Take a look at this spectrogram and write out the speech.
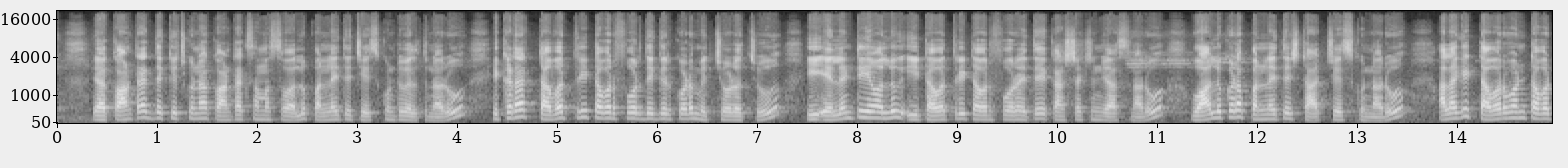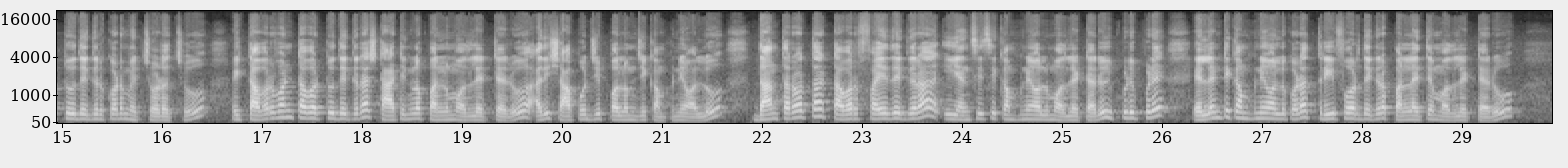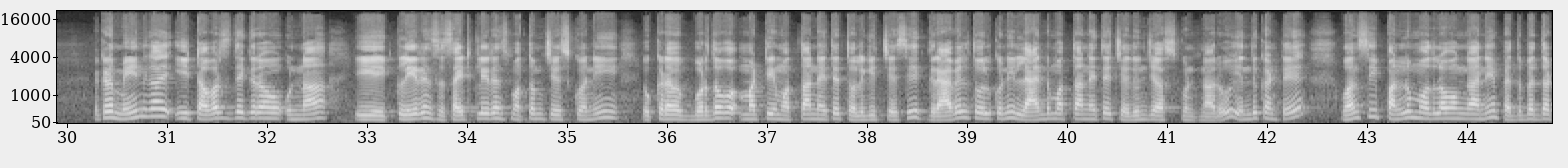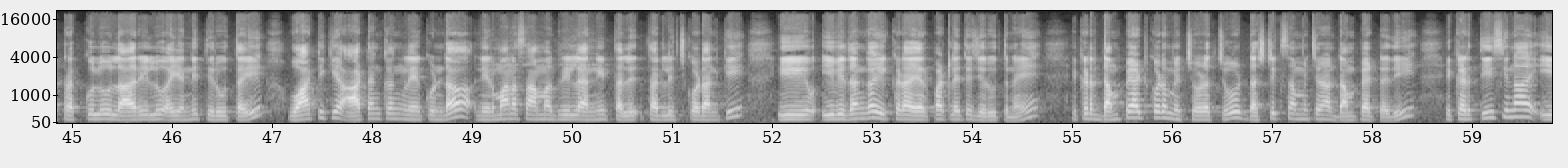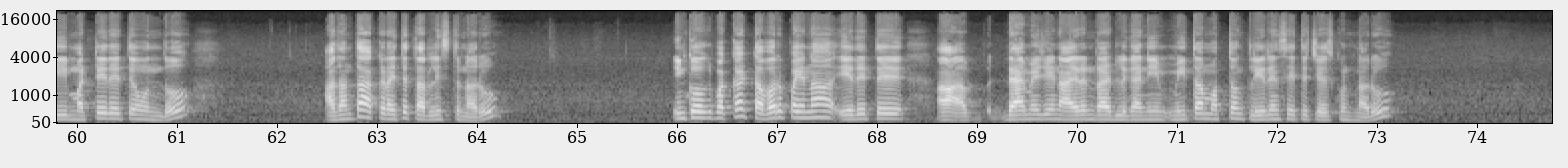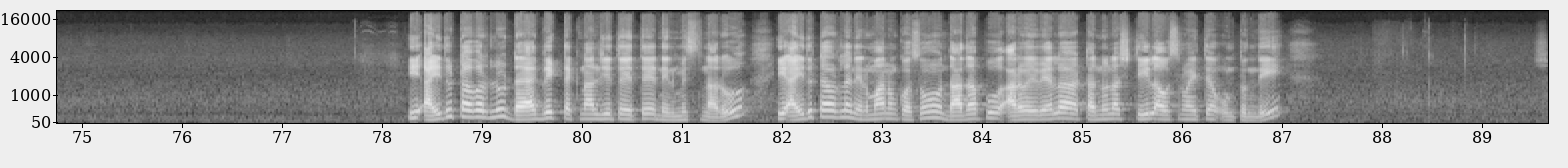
కాంట్రాక్ట్ దక్కించుకున్న కాంట్రాక్ట్ సంస్థ వాళ్ళు పనులైతే చేసుకుంటూ వెళ్తున్నారు. ఇక్కడ టవర్ త్రీ టవర్ ఫోర్ దగ్గర కూడా మీరు చూడొచ్చు. ఈ ఎల్ఎన్టీ వాళ్ళు ఈ టవర్ త్రీ టవర్ ఫోర్ అయితే కన్‌స్ట్రక్షన్ చేస్తున్నారు. వాళ్ళు కూడా పనులైతే స్టార్ట్ చేసుకున్నారు. అలాగే టవర్ వన్ టవర్ టూ దగ్గర కూడా మీరు చూడొచ్చు. ఈ టవర్ వన్ టవర్ టూ దగ్గర స్టార్టింగ్‌లో పనులు మొదలెట్టారు. అది షాపూర్జీ పొలంజీ కంపెనీ వాళ్ళు. దాని తర్వాత టవర్ ఫైవ్ దగ్గర ఈ ఎన్‌సీసీ కంపెనీ వాళ్ళు మొదలెట్టారు. ఇప్పుడిప్పుడే ఎల్ఎన్టీ కంపెనీ వాళ్ళు కూడా 3, 4 దగ్గర పనులైతే మొదలెట్టారు. ఇక్కడ మెయిన్‌గా ఈ టవర్స్ దగ్గర ఉన్న ఈ క్లియరెన్స్ సైట్ క్లియరెన్స్ మొత్తం చేసుకొని ఇక్కడ బురద మట్టి మొత్తాన్ని అయితే తొలగిచ్చేసి గ్రావెల్ తోలుకొని ల్యాండ్ మొత్తాన్ని అయితే చదును చేసుకుంటున్నారు. ఎందుకంటే వన్స్ ఈ పనులు మొదలవంగానే పెద్ద పెద్ద ట్రక్కులు, లారీలు అవన్నీ తిరుగుతాయి. వాటికి ఆటంకం లేకుండా నిర్మాణ సామాగ్రిలన్నీ తలి తరలించుకోవడానికి ఈ ఈ విధంగా ఇక్కడ ఏర్పాట్లు అయితే జరుగుతున్నాయి. ఇక్కడ డంప్ యార్డ్ కూడా మీరు చూడొచ్చు. డస్ట్‌కి సంబంధించిన డంప్ యార్డ్ అది. ఇక్కడ తీసిన ఈ మట్టి ఏదైతే ఉందో అదంతా అక్కడైతే తరలిస్తున్నారు. ఇంకొక పక్క టవర్ పైన ఏదైతే డ్యామేజ్ అయిన ఐరన్ రాడ్‌లు కానీ మిగతా మొత్తం క్లియరెన్స్ అయితే చేసుకుంటున్నారు. ఈ ఐదు టవర్లు డయాగ్రిక్ టెక్నాలజీతో అయితే నిర్మిస్తున్నారు. ఈ ఐదు టవర్ల నిర్మాణం కోసం దాదాపు అరవై వేల టన్నుల స్టీల్ అవసరమైతే ఉంటుంది.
